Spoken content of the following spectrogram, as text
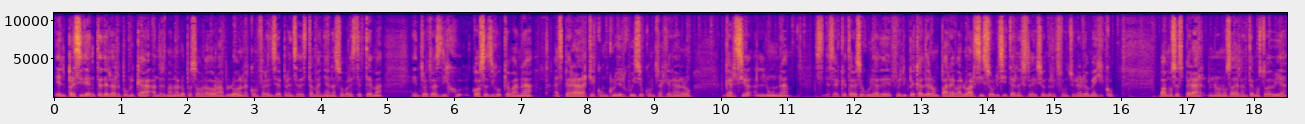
El presidente de la República, Andrés Manuel López Obrador, habló en la conferencia de prensa de esta mañana sobre este tema. Entre otras cosas, dijo que van a, esperar a que concluya el juicio contra Genaro García Luna, secretario de Seguridad de Felipe Calderón, para evaluar si solicitan la extradición del exfuncionario a México. Vamos a esperar, no nos adelantemos todavía,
